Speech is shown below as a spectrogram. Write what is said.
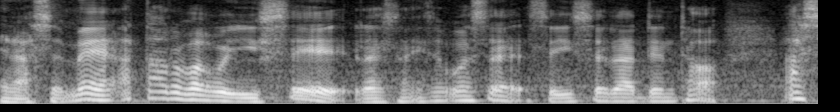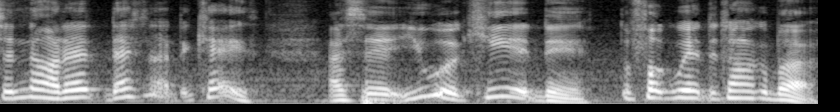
And I said, man, I thought about what you said last night. He said, what's that? So you said I didn't talk. I said, no, that that's not the case. I said, you were a kid then. The fuck we had to talk about?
